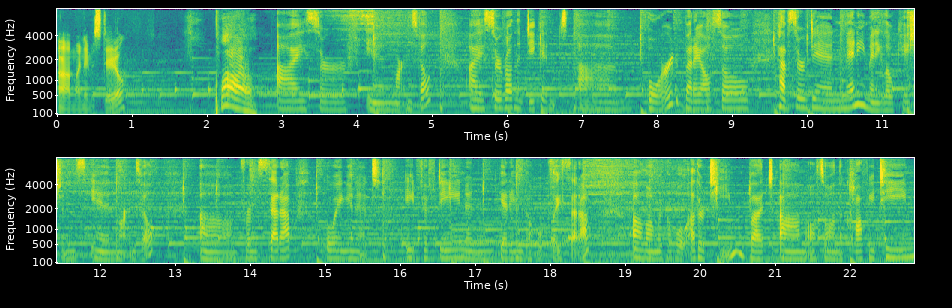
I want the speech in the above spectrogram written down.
Uh, my name is Dale. Paul. I serve in Martensville. I serve on the Deacons um, board, but I also have served in many, many locations in Martensville. Um, from setup, going in at 8:15 and getting the whole place set up, along with a whole other team. But um, also on the coffee team,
